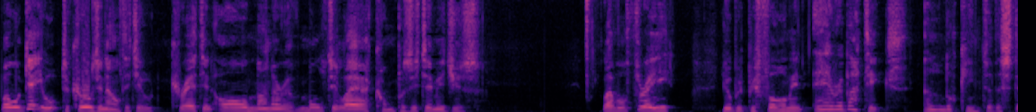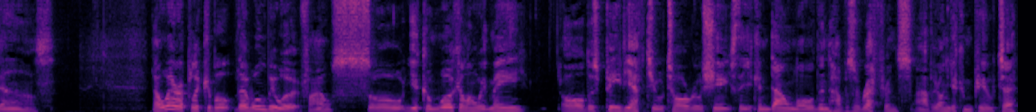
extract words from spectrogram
Well, we'll get you up to cruising altitude, creating all manner of multi-layer composite images. Level 3, you'll be performing aerobatics and looking to the stars. Now where applicable, there will be work files, so you can work along with me, or there's PDF tutorial sheets that you can download and have as a reference, either on your computer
